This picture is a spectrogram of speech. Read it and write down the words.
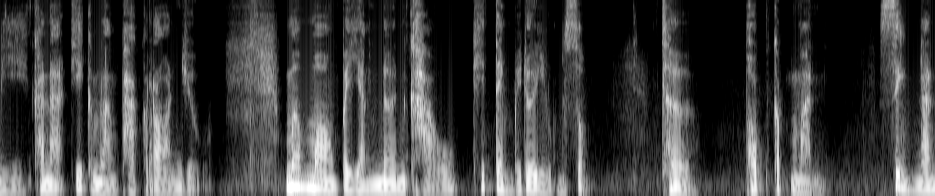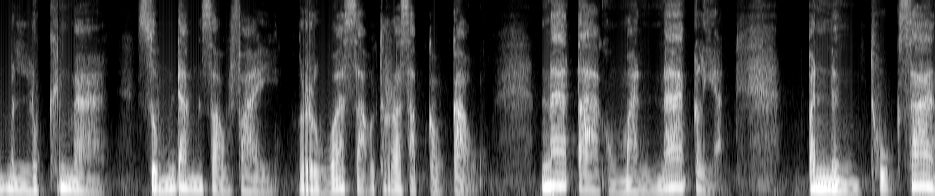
มีขณะที่กำลังพักร้อนอยู่ เมื่อมองไปยังเนินเขาที่เต็มไปด้วยหลุมศพ เธอพบกับมัน สิ่งนั้นมันลุกขึ้นมา สูงดังเสาไฟ หรือว่าเสาโทรศัพท์เก่าๆ หน้าตาของมันน่าเกลียดปันหนึ่งถูกสร้าง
